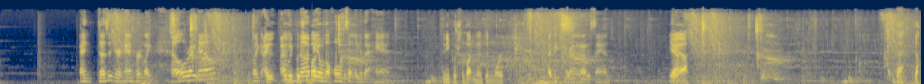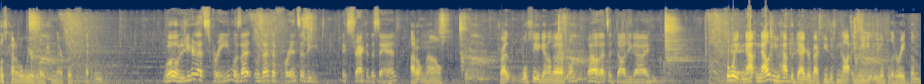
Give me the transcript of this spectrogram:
And doesn't your hand hurt like hell right now? Like I, Did- I did would not be able to hold something in that hand. Did he push the button and it didn't work? I think she ran it out of sand. Yeah. Yeah. That that was kind of a weird motion there for a second. Whoa! Did you hear that scream? Was that was that the prince as he extracted the sand? I don't know. Try. We'll see again on the Uh, next one. Wow, that's a dodgy guy. So wait, now now that you have the dagger back, do you just not immediately obliterate them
